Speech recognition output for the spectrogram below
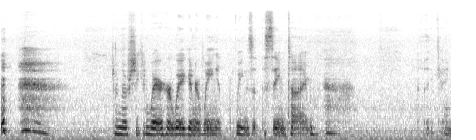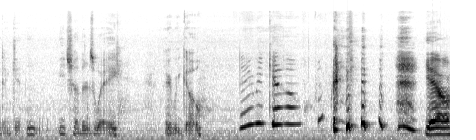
don't know if she can wear her wig and her wing wings at the same time. They kind of get in each other's way. There we go. There we go. yeah.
